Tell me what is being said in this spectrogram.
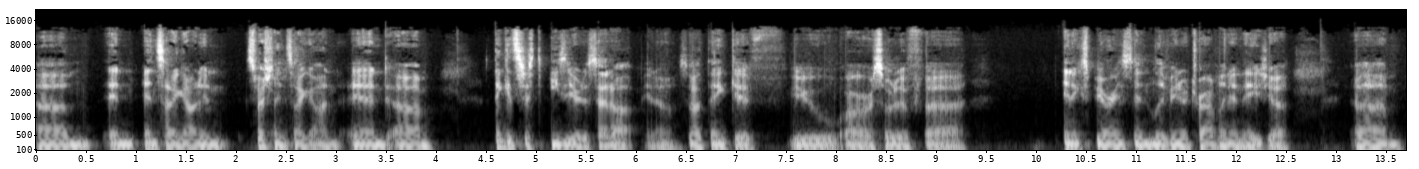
um, in in Saigon, and especially in Saigon, and um, think it's just easier to set up, you know. So I think if you are sort of uh, inexperienced in living or traveling in Asia, um,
